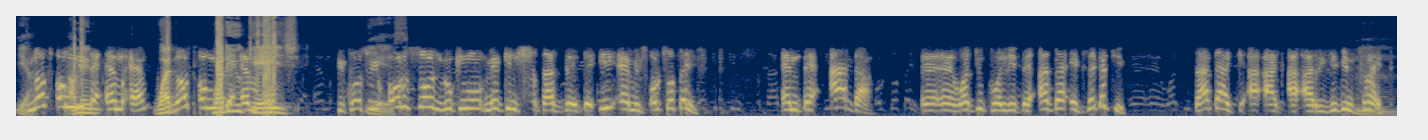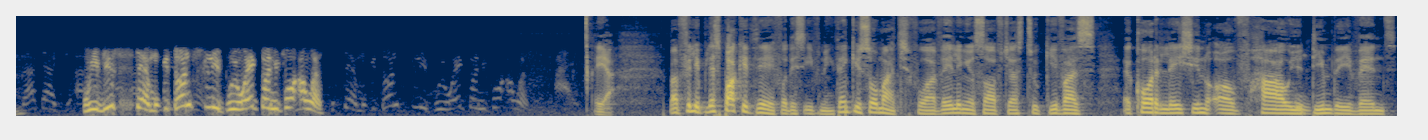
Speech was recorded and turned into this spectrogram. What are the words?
Yeah. Not only I mean, the MM. what- not only what do the you MM, gauge- Because Yes. we're also looking, making sure that the, the EM is also safe, and the other, uh, uh, what you call it, the other executive that are are, are, are receiving Mm. threat. We visit them. We don't sleep. We wait 24 hours. Yeah. But Philip, let's park it there for this evening. Thank you so much for availing yourself just to give us a correlation of how you mm. deem the events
